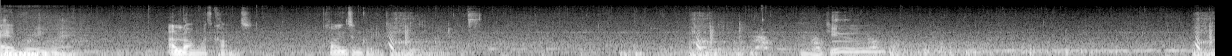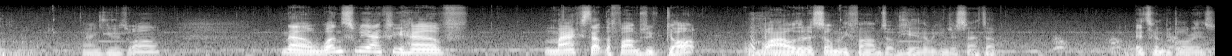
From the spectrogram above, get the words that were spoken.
everywhere. Along with coins. Coins and greed. Thank you. Thank you as well. Now, once we actually have maxed out the farms we've got, wow, there are so many farms over here that we can just set up. It's going to be glorious.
